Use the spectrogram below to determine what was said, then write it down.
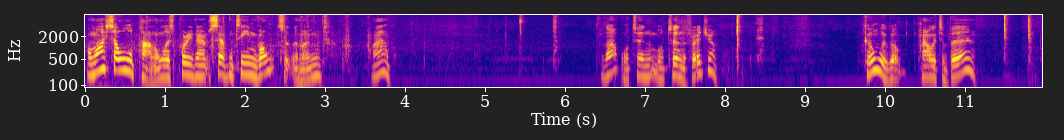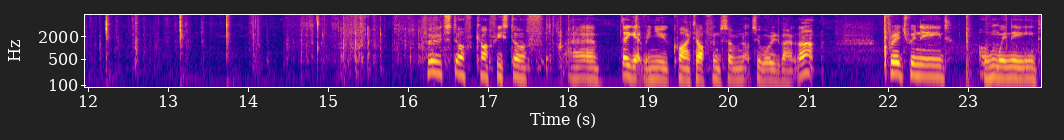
Well, my solar panel is putting out 17 volts at the moment. Wow. For that, we'll turn we'll turn the fridge on. Cool, we've got power to burn. Food stuff, coffee stuff, uh, they get renewed quite often, so I'm not too worried about that. Fridge we need, oven we need,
